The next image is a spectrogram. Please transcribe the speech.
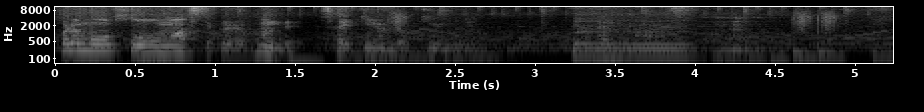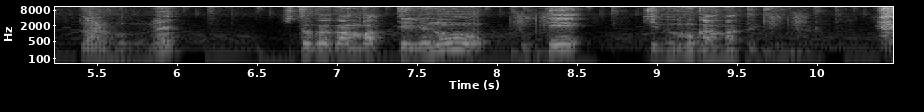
これもそう思わせてくれる本で最近読んでお気に入りうんうん。なるほどね人が頑張っているのを見て自分も頑張った気になる。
